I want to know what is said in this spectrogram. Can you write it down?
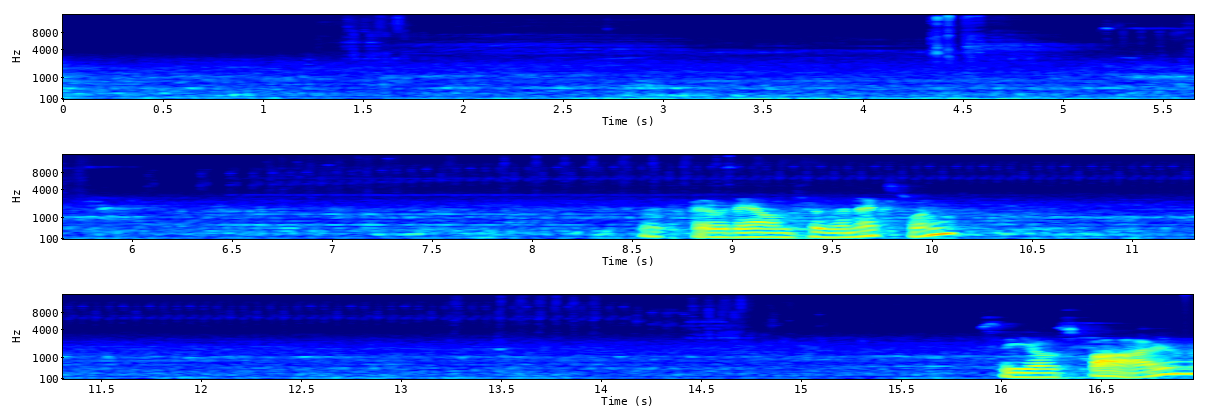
Let's go down to the next one. CEOS 5.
